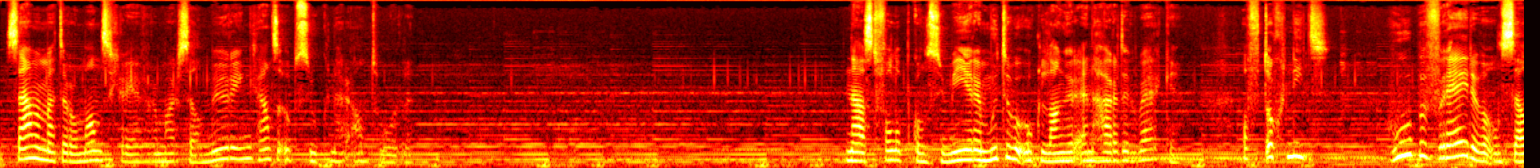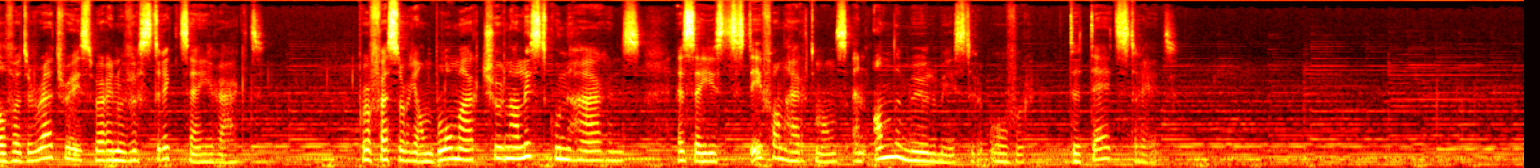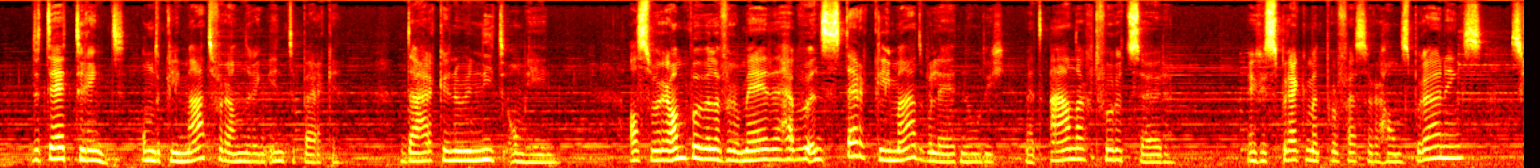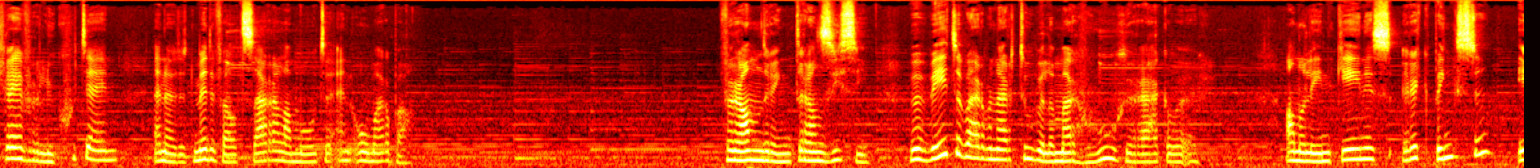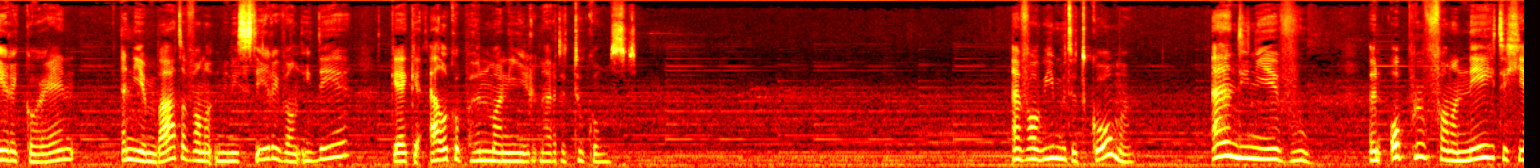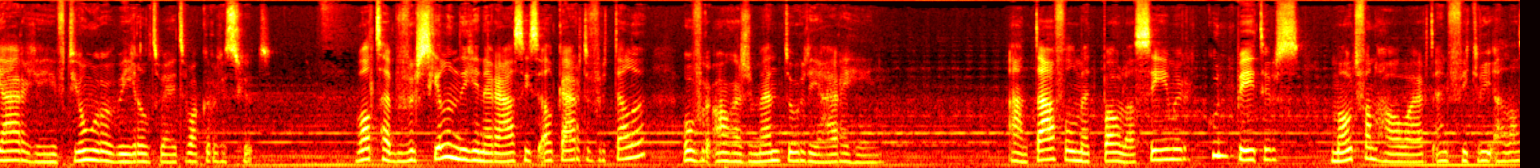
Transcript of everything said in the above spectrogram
Samen met de romanschrijver Marcel Meuring gaan ze op zoek naar antwoorden. Naast volop consumeren moeten we ook langer en harder werken. Of toch niet? Hoe bevrijden we onszelf uit de rat race waarin we verstrikt zijn geraakt? Professor Jan Blommaert, journalist Koen Hagens, essayist Stefan Hertmans en Anne Meulemeester over de tijdstrijd. De tijd dringt om de klimaatverandering in te perken. Daar kunnen we niet omheen. Als we rampen willen vermijden, hebben we een sterk klimaatbeleid nodig met aandacht voor het zuiden. Een gesprek met professor Hans Bruinings, schrijver Luc Goetijn en uit het middenveld Sarah Lamote en Omar Ba. Verandering, transitie. We weten waar we naartoe willen, maar hoe geraken we er? Anneleen Kenis, Rick Pinksten, Erik Corijn en Jim Baten van het ministerie van Ideeën kijken elk op hun manier naar de toekomst. En van wie moet het komen? Indignez-vous. Een oproep van een 90-jarige heeft jongeren wereldwijd wakker geschud. Wat hebben verschillende generaties elkaar te vertellen over engagement door de jaren heen? Aan tafel met Paula Semer, Koen Peters, Maud van Houwaard en Fikri El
